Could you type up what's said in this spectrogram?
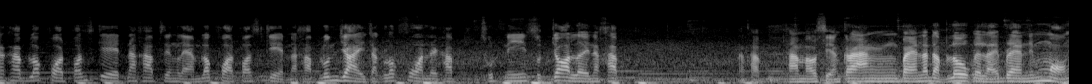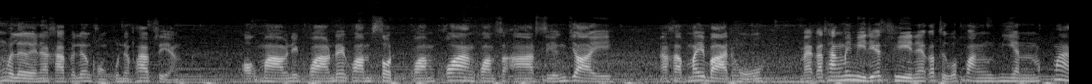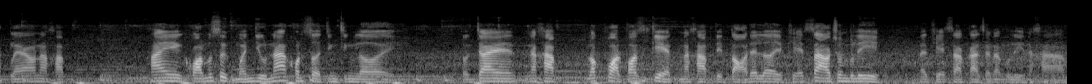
นะครับล็อกฟอร์ดฟอนสเกตนะครับเสียงแหลมล็อกฟอร์ดฟอนสเกตนะครับรุ่นใหญ่จากล็อกฟอร์ดเลยครับชุดนี้สุดยอดเลยนะครับนะครับทำเอาเสียงกลางแบรนด์ระดับโลกหลายๆแบรนด์นี่หมองไปเลยนะครับในเรื่องของคุณภาพเสียงออกมาในความได้ความสดความกว้าง ความสะอาดเสียงใหญ่นะครับไม่บาดหู แม้กระทั่งไม่มี DSP เนี่ยก็ถือว่าฟังเนียนมาก ๆแล้วนะครับ ให้ความรู้สึกเหมือนอยู่หน้าคอนเสิร์ตจริง ๆ เลย สนใจนะครับ ล็อกฟอร์ดฟอสเกตนะครับ ติดต่อได้เลยเคสซาวชนบุรี และเคสซาวกาญจนบุรีนะครับ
